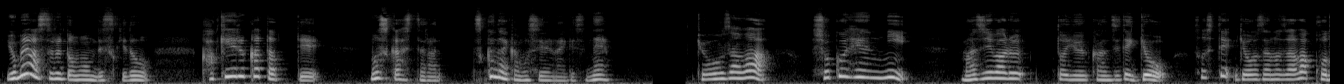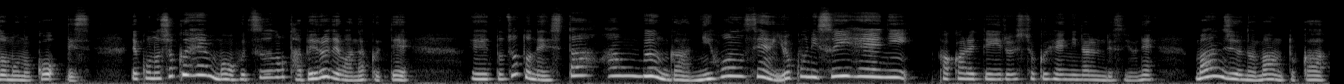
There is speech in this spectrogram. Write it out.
読めはすると思うんですけど、書ける方ってもしかしたら少ないかもしれないですね。餃子は食辺に交わるという感じで行、そして餃子の座は子供の子です。で、この食辺も普通の食べるではなくて、えっ、ー、と、ちょっとね、下半分が日本線、横に水平に書かれている食辺になるんですよね。まんじゅうのまんとか、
